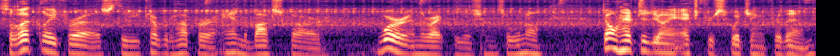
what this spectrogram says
So luckily for us, the covered hopper and the boxcar were in the right position, so we don't, don't have to do any extra switching for them.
